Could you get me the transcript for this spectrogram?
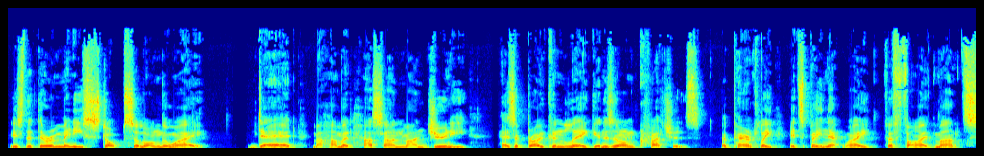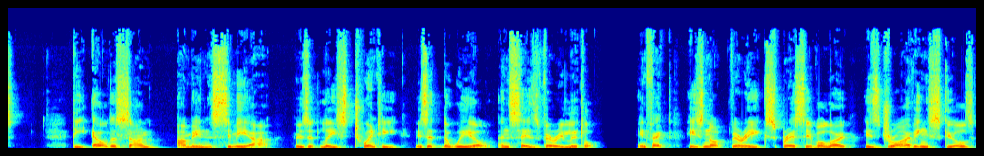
is that there are many stops along the way. Dad, Muhammad Hassan Manjuni, has a broken leg and is on crutches. Apparently, it's been that way for five months. The elder son, Amin Simia, who's at least 20, is at the wheel and says very little. In fact, he's not very expressive, although his driving skills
